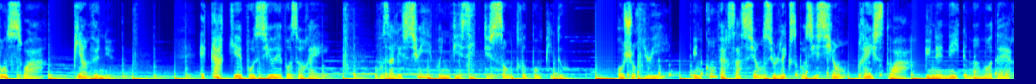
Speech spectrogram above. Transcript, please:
bonsoir, bienvenue. Écarquez vos yeux et vos oreilles. Vous allez suivre une visite du Centre Pompidou. Aujourd'hui, une conversation sur l'exposition Préhistoire, une énigme moderne.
